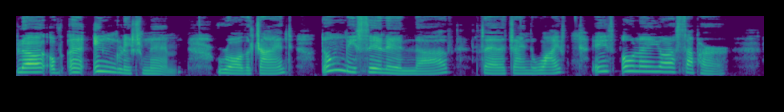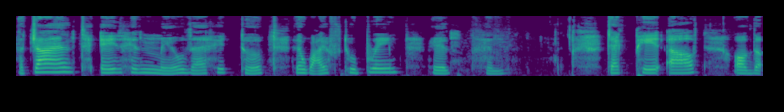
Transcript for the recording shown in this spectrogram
blood of an Englishman, roared the giant. Don't be silly, love, said the giant's wife. It's only your supper. The giant ate his meal, then he took his wife to bring his, him. Jack peeped out of the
